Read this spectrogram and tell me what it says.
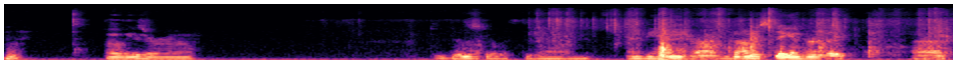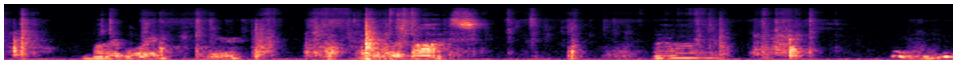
Hmm. Oh, these are, uh, those go with the um, NVMe drive? But I'm just digging through the uh, motherboard here, motherboard box. Um, yeah, I'm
